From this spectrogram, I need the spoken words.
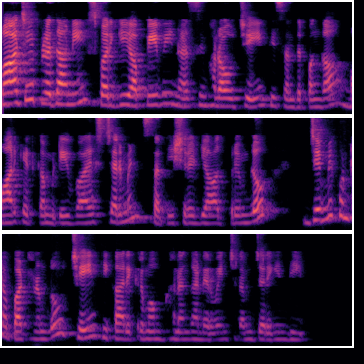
మాజీ ప్రధాని స్వర్గీయ పివి నరసింహారావు జయంతి సందర్భంగా market committee vice chairman Satish Reddy ఆధ్వర్యంలో జమ్మికుంట పట్టణంలో జయంతి కార్యక్రమం ఘనంగా నిర్వహించడం జరిగింది.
